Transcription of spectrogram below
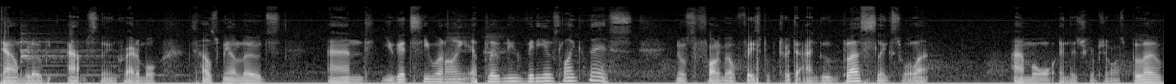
down below, it'd be absolutely incredible. It helps me out loads, and you get to see when I upload new videos like this. You can also follow me on Facebook, Twitter, and Google Plus. Links to all that and more in the description box below.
